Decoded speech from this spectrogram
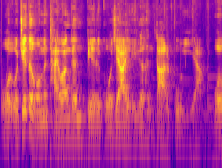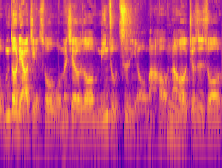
我我觉得我们台湾跟别的国家有一个很大的不一样。我我们都了解说，我们就是说民主自由嘛，哈，然后就是说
